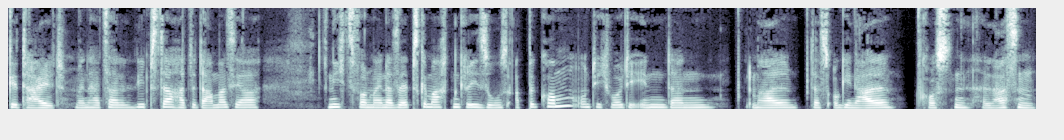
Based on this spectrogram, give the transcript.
geteilt. Mein Herzallerliebster hatte damals ja nichts von meiner selbstgemachten Gris-Sauce abbekommen und ich wollte ihnen dann mal das Original kosten lassen.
